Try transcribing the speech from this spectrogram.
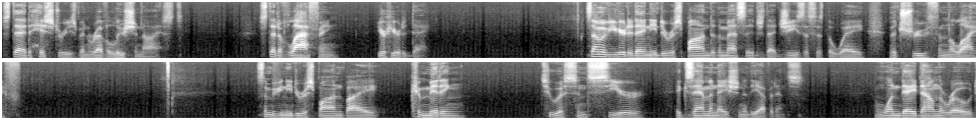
Instead, history's been revolutionized. Instead of laughing, you're here today. Some of you here today need to respond to the message that Jesus is the way, the truth, and the life. Some of you need to respond by committing to a sincere examination of the evidence. And one day down the road,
